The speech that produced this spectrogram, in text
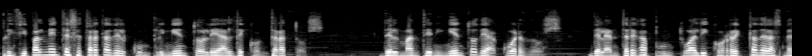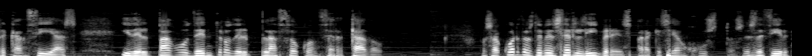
Principalmente se trata del cumplimiento leal de contratos, del mantenimiento de acuerdos, de la entrega puntual y correcta de las mercancías y del pago dentro del plazo concertado. Los acuerdos deben ser libres para que sean justos, es decir,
